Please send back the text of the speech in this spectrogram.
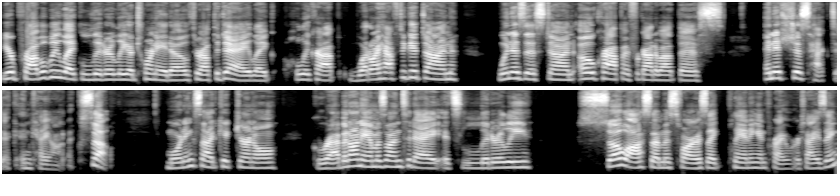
you're probably like literally a tornado throughout the day. Like, holy crap, what do I have to get done? When is this done? Oh crap, I forgot about this. And it's just hectic and chaotic. So, Morning Sidekick Journal, grab it on Amazon today. It's literally so awesome as far as like planning and prioritizing.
